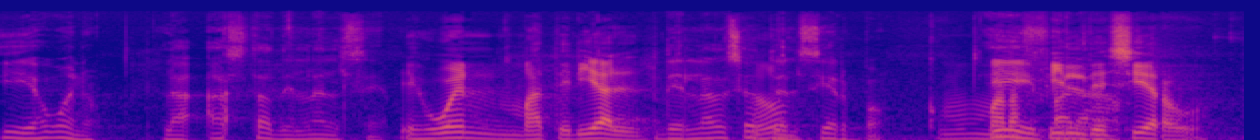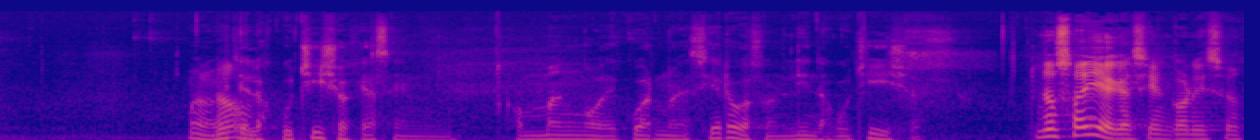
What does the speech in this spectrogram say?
Y es bueno. La asta del alce. Es buen material. Del alce ¿No? o del cierpo. Como un marfil para- de ciervo. Bueno, ¿No? viste, los cuchillos que hacen con mango de cuerno de ciervo son lindos cuchillos. No sabía que hacían con eso.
